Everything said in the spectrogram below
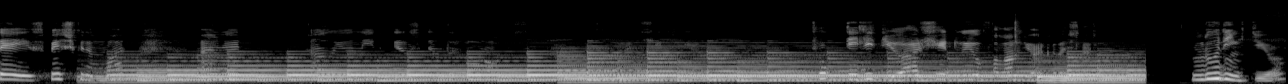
days. Beş günüm var. Deli diyor. Her şeyi duyuyor falan diyor arkadaşlar. Loading diyor.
